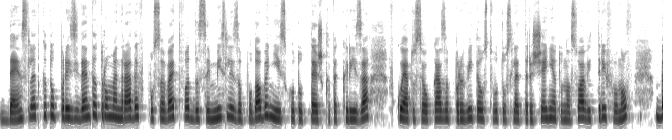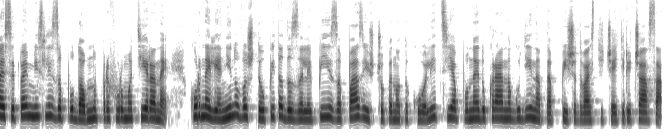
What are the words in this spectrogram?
Ден след като президентът Румен Радев посъветва да се мисли за подобен изход от тежката криза, в която се оказа правителството след решението на Слави Трифонов, БСП мисли за подобно преформатиране. Корнелия Нинова ще опита да залепи и запази изчупената коалиция поне до края на годината, пише 24 часа.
